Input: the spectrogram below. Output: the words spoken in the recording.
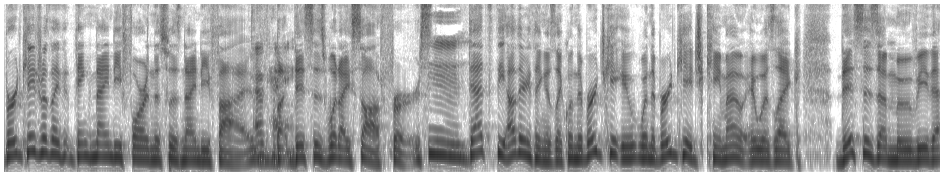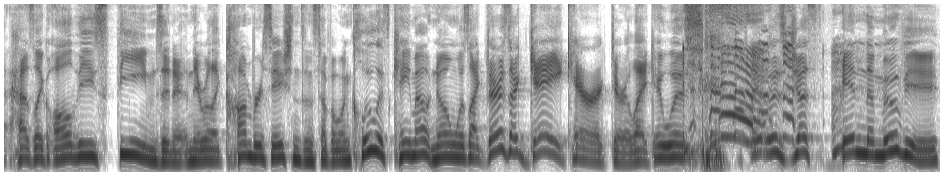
Birdcage was I think 94 and this was 95. Okay. But this is what I saw first. Mm. That's the other thing is like when the Birdcage when the Birdcage came out, it was like this is a movie that has like all these themes in it and they were like conversations and stuff. But when Clueless came out, no one was like, there's a gay character. Like it was it was just in the movie.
